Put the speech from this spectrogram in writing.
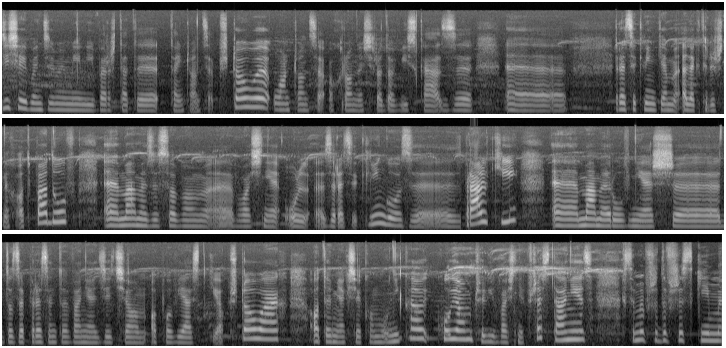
Dzisiaj będziemy mieli warsztaty tańczące pszczoły, łączące ochronę środowiska z e, recyklingiem elektrycznych odpadów. E, mamy ze sobą e, właśnie ul z recyklingu, z, pralki. E, mamy również do zaprezentowania dzieciom opowiastki o pszczołach, o tym jak się komunikują, czyli właśnie przez taniec. Chcemy przede wszystkim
